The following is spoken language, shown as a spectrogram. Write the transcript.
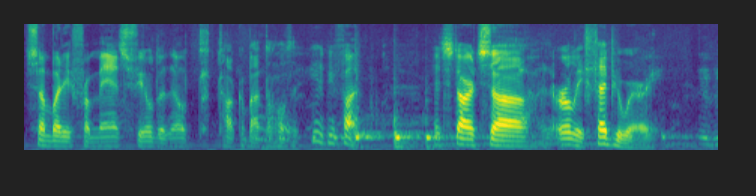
somebody from Mansfield, and they'll t- talk about the whole thing. Yeah, it'd be fun. It starts uh, in early February, Mm-hmm.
